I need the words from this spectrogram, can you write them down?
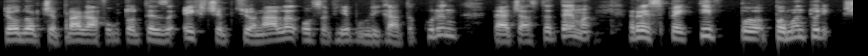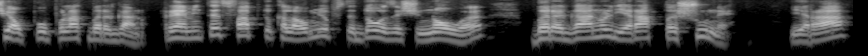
Teodor Cepraga a făcut o teză excepțională, o să fie publicată curând pe această temă, respectiv pământuri și au populat Bărăganul. Reamintesc faptul că la 1829 Bărăganul era pășune, era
